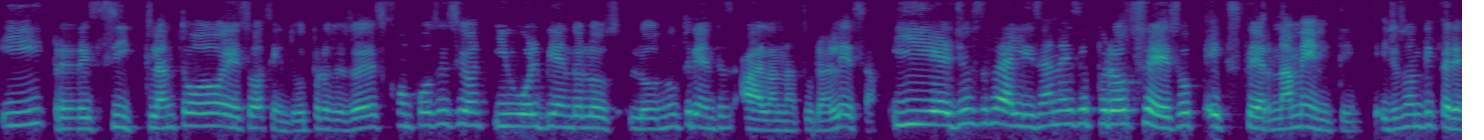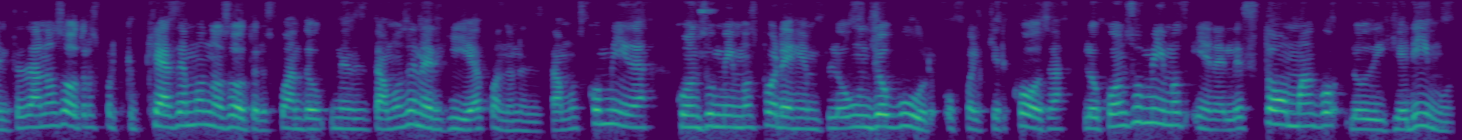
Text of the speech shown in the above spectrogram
y reciclan todo eso haciendo el proceso de descomposición y volviendo los, los nutrientes a la naturaleza. Y ellos realizan ese proceso externamente. Ellos son diferentes a nosotros porque ¿qué hacemos nosotros? Cuando necesitamos energía, cuando necesitamos comida, consumimos, por ejemplo, un yogur o cualquier cosa, lo consumimos y en el estómago lo digerimos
